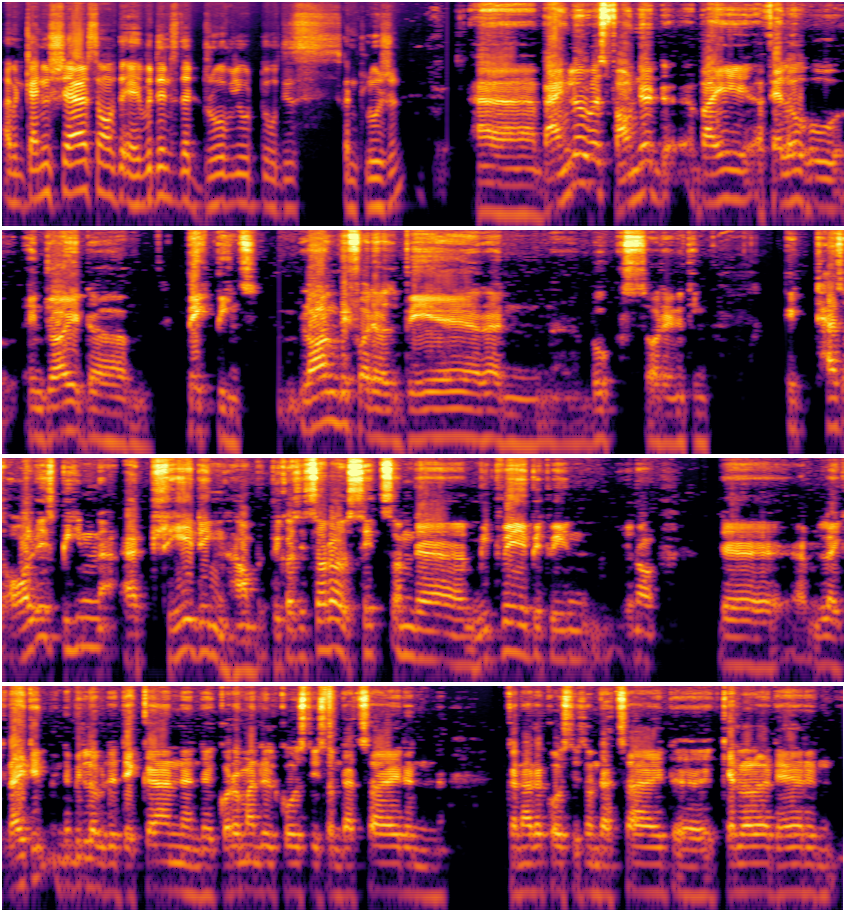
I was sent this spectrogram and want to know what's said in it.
I mean can you share some of the evidence that drove you to this conclusion? Uh, Bangalore was founded by a fellow who enjoyed um, baked beans. Long before there was beer and books or anything, it has always been a trading hub because it sort of sits on the midway between, you know, the um, like right in the middle of the Deccan and the Coromandel coast is on that side and Kannada coast is on that side, uh, Kerala there, and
